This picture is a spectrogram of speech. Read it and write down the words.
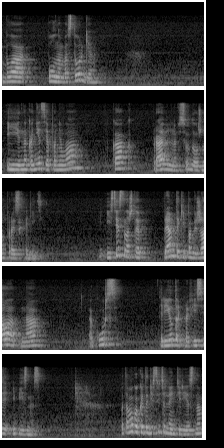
была в полном восторге. И, наконец, я поняла, как правильно все должно происходить. Естественно, что я прям-таки побежала на курс «Риэлтор. Профессия и бизнес». Потому как это действительно интересно,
